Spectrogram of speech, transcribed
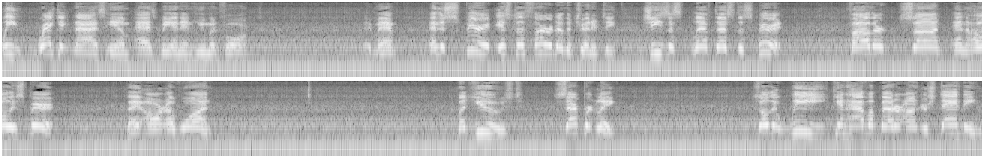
we recognize him as being in human form. Amen. And the Spirit is the third of the Trinity. Jesus left us the Spirit. Father, Son, and the Holy Spirit. They are of one. but used separately so that we can have a better understanding.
